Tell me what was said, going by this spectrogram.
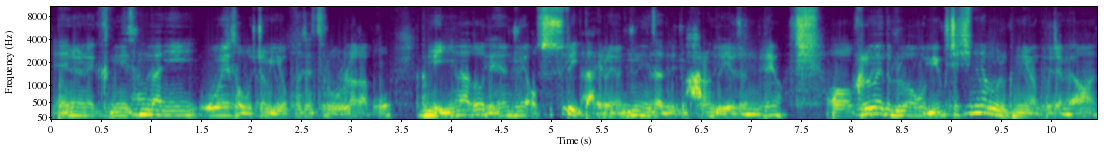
내년에 금리 상단이 5에서 5.25%로 올라가고 금리 인하도 내년 중에 없을 수도 있다 이런 연준 인사들이 좀 발언도 이어졌는데요. 어, 그럼에도 불구하고 미국채 10년물 금리만 보자면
